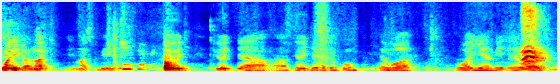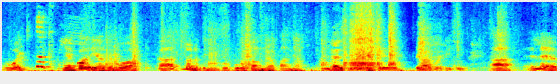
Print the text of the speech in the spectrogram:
want it or not, it must be. In heaven. Pyoj pyoj ah pyoj de ka dikum ewa wa yerbi ewa ewa yen ko dia ben wa ka ton pin bu bugatong ne pan ya. Unless you get the Bible teaching. Ah ele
